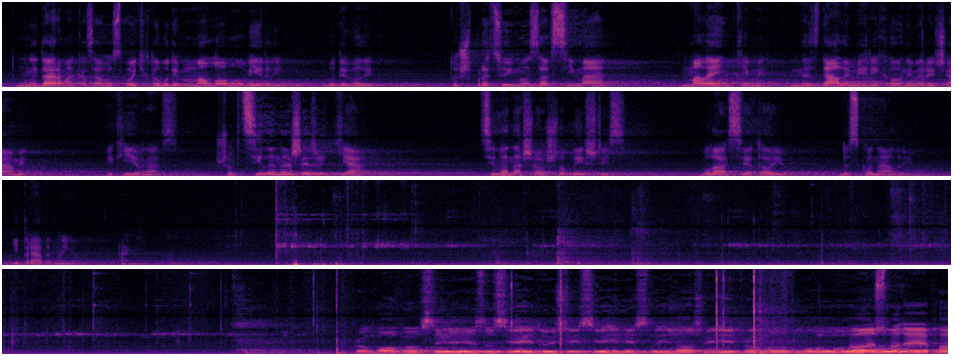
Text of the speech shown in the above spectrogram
Тому недарма казав Господь, хто буде малому вірний, буде великому. Тож працюємо за всіма маленькими, нездалими гріховними речами, які є в нас, щоб ціле наше життя, ціла наша особистість була святою, досконалою і праведною. Амінь. Промовмо всі з душі, всієї мисли нашої промовмо. Господи, помилуй.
